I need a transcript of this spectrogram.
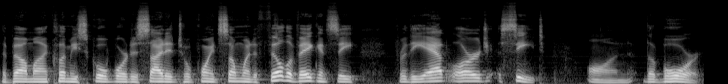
The Belmont Klemme School Board decided to appoint someone to fill the vacancy for the at large seat on the board.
